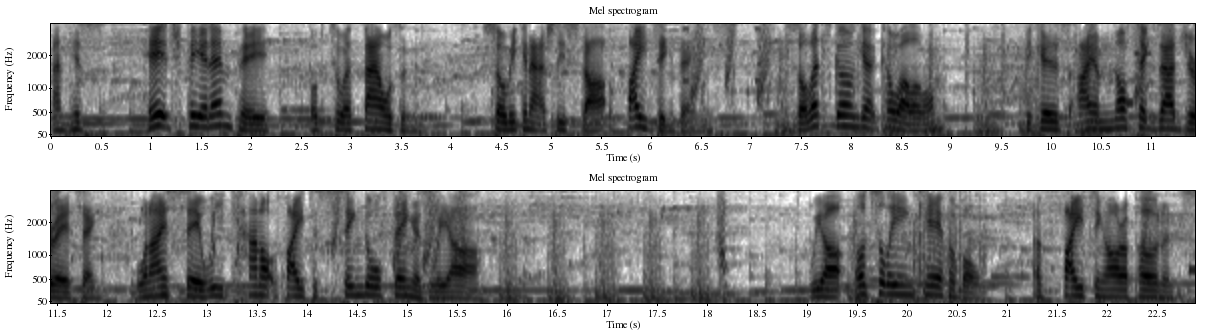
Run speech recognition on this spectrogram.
and his HP and MP up to 1000 so we can actually start fighting things. So let's go and get Coelamon, because I am not exaggerating when I say we cannot fight a single thing as we are. We are utterly incapable of fighting our opponents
